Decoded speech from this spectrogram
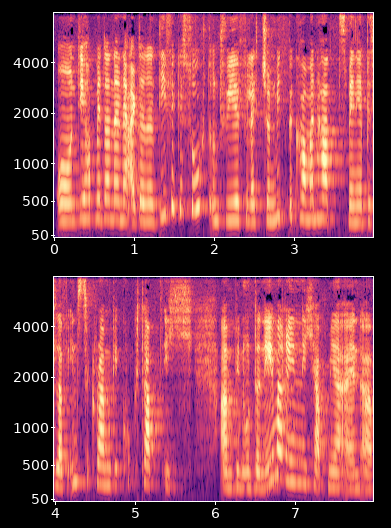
Und ich habe mir dann eine Alternative gesucht und wie ihr vielleicht schon mitbekommen habt, wenn ihr ein bisschen auf Instagram geguckt habt, ich ähm, bin Unternehmerin, ich habe mir ein äh,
